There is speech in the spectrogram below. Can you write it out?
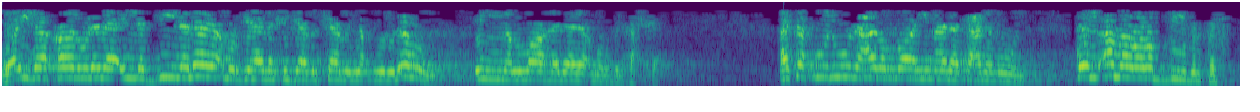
وإذا قالوا لنا إن الدين لا يأمر بهذا الحجاب الكامل نقول لهم إن الله لا يأمر بالفحشاء. أتقولون على الله ما لا تعلمون؟ قل أمر ربي بالقسط.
